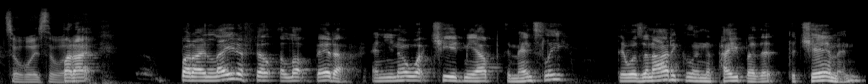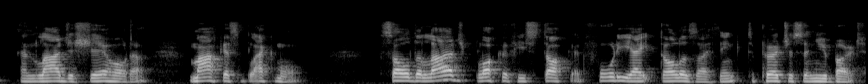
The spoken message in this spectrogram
It's always the way. But I, but I later felt a lot better. And you know what cheered me up immensely? There was an article in the paper that the chairman and largest shareholder, Marcus Blackmore, sold a large block of his stock at forty-eight dollars, I think, to purchase a new boat.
